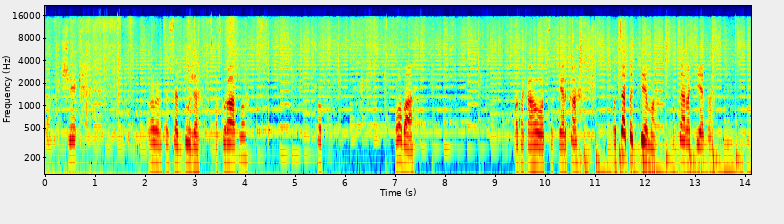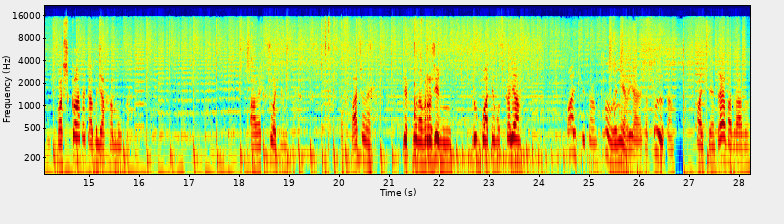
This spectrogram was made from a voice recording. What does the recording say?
Так, чик. Робимо це все дуже акуратно. Щоб... Оба! Отака от цукерка. Оце то тема, оце ракета. Важка така бляха-муха. Але чотненька. Бачили? Як можна вражину рубати москалям. Пальці там. Ну ні, я жартую там. Пальці не треба зразу.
